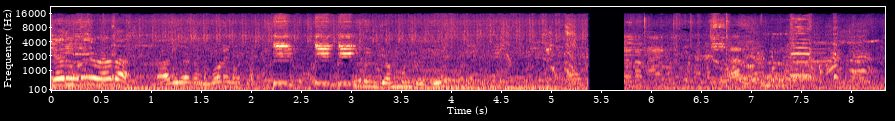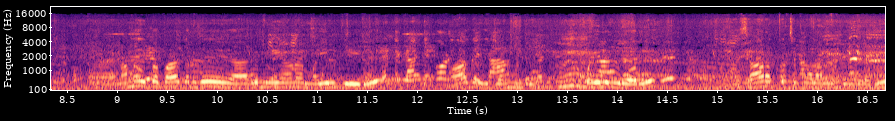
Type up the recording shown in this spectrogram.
சரி விடுங்க வேண்டாம் அது வேண்டாம் மூணை மட்டும். ஈவினிங் ஜம்முன்னு இருக்கு. நம்ம இப்போ பார்க்குறது அருமையான மயில் வீடு. பார்க்குறது இருக்கு ஊர் மயிலுங்கிறாரு. சாரப்பச்சை கால அமைப்புங்கிறது.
